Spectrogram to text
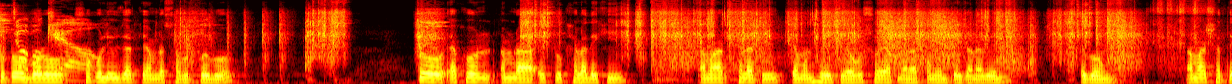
ছোট বড় সকল ইউজারকে আমরা সাপোর্ট করব। তো এখন আমরা একটু খেলা দেখি। আমার খেলাটি কেমন হয়েছে অবশ্যই আপনারা কমেন্টে জানাবেন। এবং আমার সাথে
